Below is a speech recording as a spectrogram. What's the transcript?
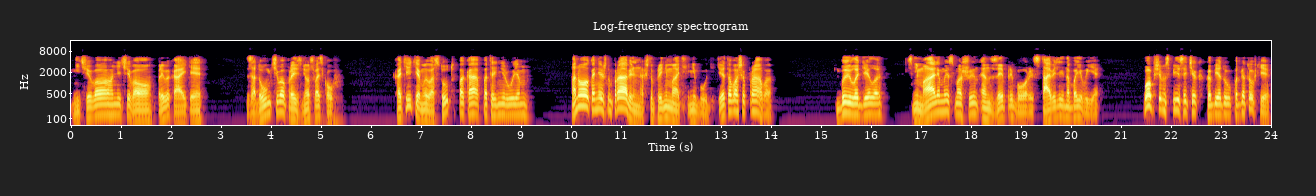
Ничего, ничего, привыкайте. Задумчиво произнес Васьков. Хотите, мы вас тут пока потренируем. Оно, конечно, правильно, что принимать не будете. Это ваше право. Было дело. Снимали мы с машин НЗ приборы, ставили на боевые. В общем, списочек к обеду подготовьте.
